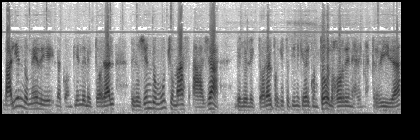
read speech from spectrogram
valiéndome de la contienda electoral pero yendo mucho más allá de lo electoral porque esto tiene que ver con todos los órdenes de nuestra vida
